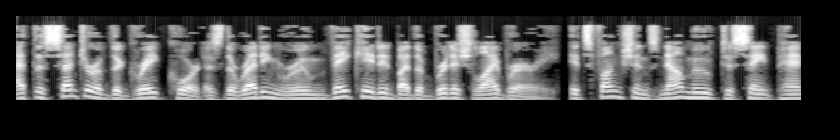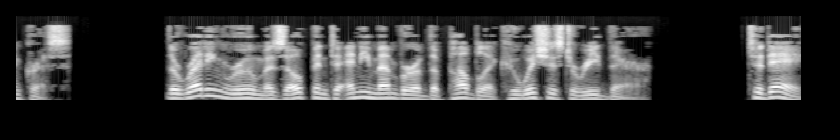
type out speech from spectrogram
At the centre of the Great Court is the Reading Room vacated by the British Library, its functions now moved to St Pancras. The Reading Room is open to any member of the public who wishes to read there. Today,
